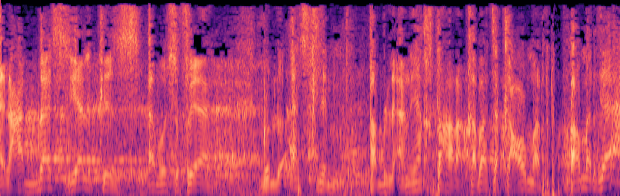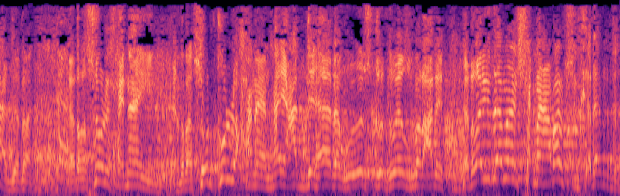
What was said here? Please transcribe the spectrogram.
العباس يلكز أبو سفيان يقول له أسلم قبل أن يقطع رقبتك عمر. عمر قاعد الرسول حنين الرسول كله حنان هيعديها لك ويسكت ويصبر عليك الراجل ده مش ما يعرفش الكلام ده.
